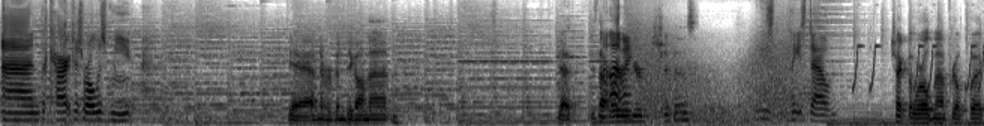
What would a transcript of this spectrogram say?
and the characters were always mute. Yeah, I've never been big on that. Yeah, is that Not where way. your ship is? He's, he's down. Check the world map real quick,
